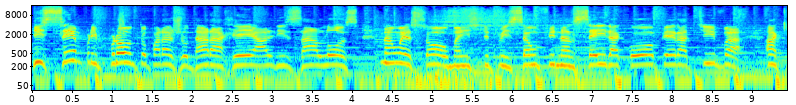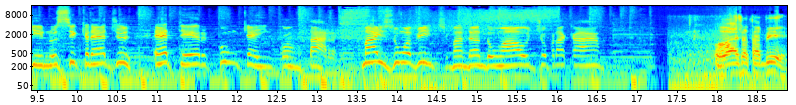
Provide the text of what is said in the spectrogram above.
e sempre pronto para ajudar a realizá-los. Não é só uma instituição financeira cooperativa aqui no Sicredi é ter com quem contar. Mais um ouvinte mandando um áudio para cá. Olá, JB.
